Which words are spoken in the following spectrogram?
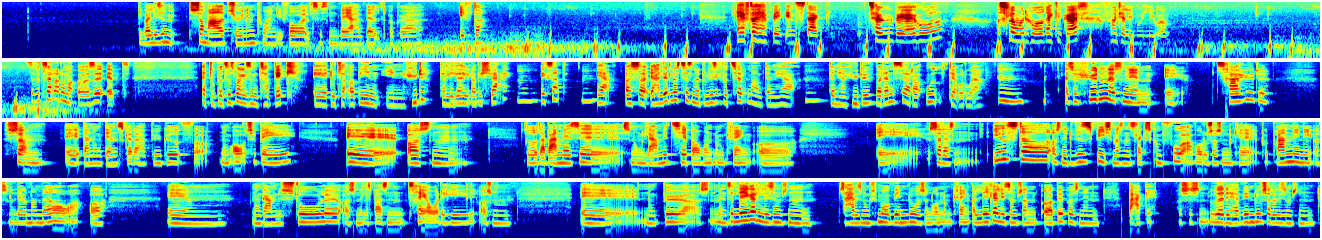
Det var ligesom så meget turning point i forhold til, sådan, hvad jeg har valgt at gøre efter. Efter jeg fik en stak tunge bøger i hovedet, og slog mit hoved rigtig godt, måtte jeg lægge mit liv om. Så fortæller du mig også, at, at du på et tidspunkt ligesom tager væk. Øh, du tager op i en, i en hytte, der ligger mm. helt op i Sverige. Mm. Ikke sandt? Mm. Ja, og så jeg har lidt lyst til, sådan, at du lige skal fortælle mig om den her, Mm. den her hytte. Hvordan ser der ud, der hvor du er? Mm. Altså hytten er sådan en øh, træhytte, som øh, der er nogle danskere, der har bygget for nogle år tilbage. Øh, og sådan, du ved, der er bare en masse øh, sådan nogle lammetæpper rundt omkring, og øh, så er der sådan et ildsted, og sådan et hvidspis, som er sådan en slags komfur, hvor du så sådan kan putte brænden ind i, og sådan lave noget mad over, og øh, nogle gamle stole, og sådan ellers bare sådan træ over det hele, og sådan øh, nogle bøger, og sådan. men så ligger det ligesom sådan, så har det sådan nogle små vinduer sådan rundt omkring, og ligger ligesom sådan oppe på sådan en bakke, og så sådan ud af det her vindue, så er der ligesom sådan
